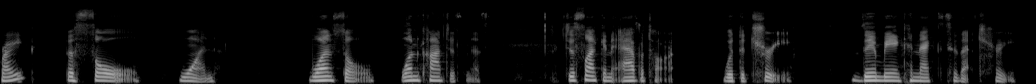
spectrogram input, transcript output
Right? The soul one, one soul, one consciousness. Just like an avatar with a tree, them being connected to that tree.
